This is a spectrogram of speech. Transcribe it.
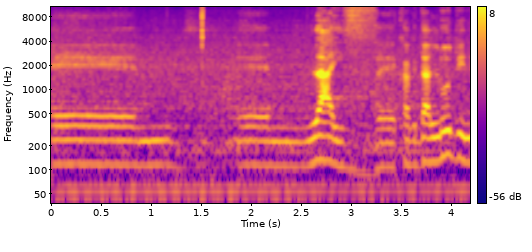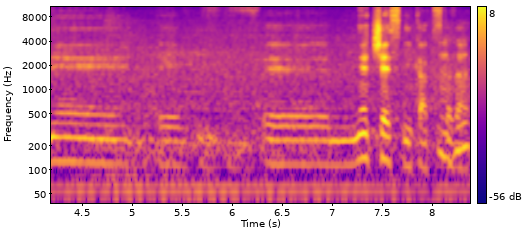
эм, эм, лайз, э, когда люди не, э, э, нечестны, как сказать.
